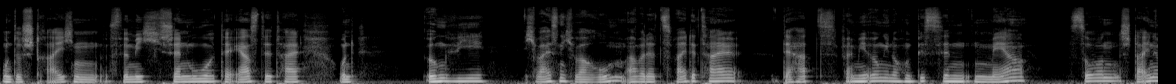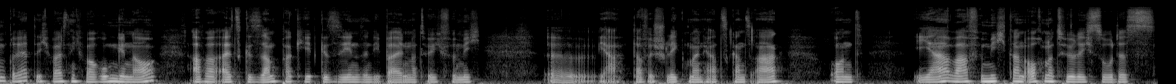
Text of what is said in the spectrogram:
unterstreichen. Für mich Shenmue der erste Teil und irgendwie, ich weiß nicht warum, aber der zweite Teil, der hat bei mir irgendwie noch ein bisschen mehr so ein Stein im Brett. Ich weiß nicht warum genau, aber als Gesamtpaket gesehen sind die beiden natürlich für mich, äh, ja, dafür schlägt mein Herz ganz arg. Und ja, war für mich dann auch natürlich so, dass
